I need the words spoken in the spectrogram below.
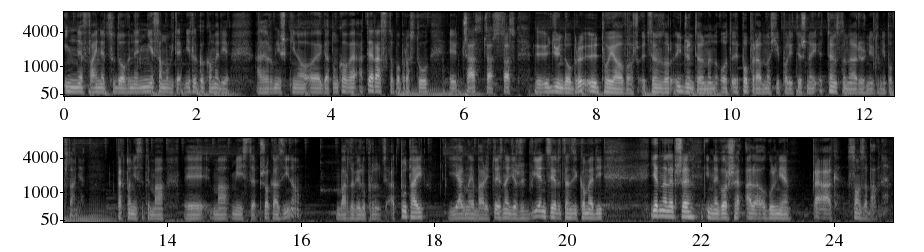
inne fajne, cudowne, niesamowite, nie tylko komedie, ale również kino e, gatunkowe, a teraz to po prostu e, czas, czas, czas. E, Dzień dobry, to ja wasz cenzor i gentleman od poprawności politycznej. Ten scenariusz nigdy nie powstanie. Tak to niestety ma, e, ma miejsce przy okazji, no, bardzo wielu produkcji, a tutaj jak najbardziej, tutaj znajdziesz więcej recenzji komedii, jedne lepsze, inne gorsze, ale ogólnie tak, są zabawne.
